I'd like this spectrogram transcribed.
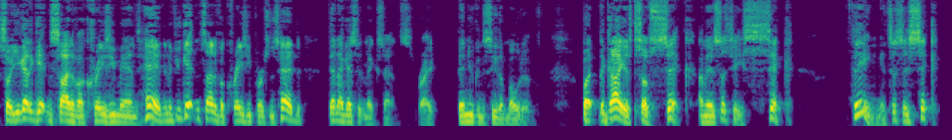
So you got to get inside of a crazy man's head. And if you get inside of a crazy person's head, then I guess it makes sense, right? Then you can see the motive. But the guy is so sick. I mean, it's such a sick thing. It's just a sick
